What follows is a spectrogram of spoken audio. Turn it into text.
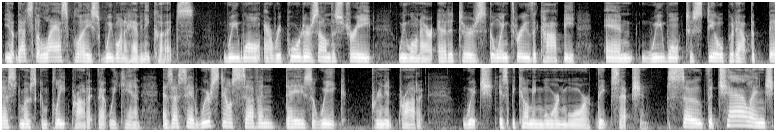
You know, that's the last place we want to have any cuts. We want our reporters on the street, we want our editors going through the copy and we want to still put out the best, most complete product that we can. As I said, we're still seven days a week printed product, which is becoming more and more the exception. So the challenge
